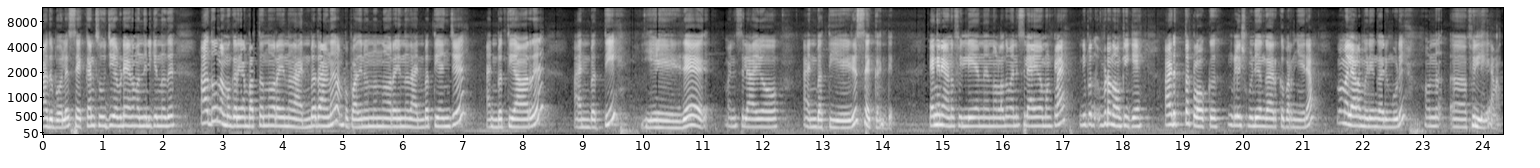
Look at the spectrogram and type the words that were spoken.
അതുപോലെ സെക്കൻഡ് സൂചി എവിടെയാണ് വന്നിരിക്കുന്നത്? അതും നമുക്കറിയാം. പത്തെന്ന് പറയുന്നത് അൻപതാണ്. അപ്പോൾ പതിനൊന്നെന്ന് പറയുന്നത് അൻപത്തിയഞ്ച് അൻപത്തിയാറ് അൻപത്തി ഏഴ് മനസ്സിലായോ? അൻപത്തിയേഴ് സെക്കൻഡ് എങ്ങനെയാണ് ഫില്ല് ചെയ്യുന്നത് എന്നുള്ളത് മനസ്സിലായോ മക്കളെ? ഇനിയിപ്പോൾ ഇവിടെ നോക്കിക്കേ. അടുത്ത ക്ലോക്ക് ഇംഗ്ലീഷ് മീഡിയംകാർക്ക് പറഞ്ഞുതരാം. അപ്പോൾ മലയാളം മീഡിയംകാരും കൂടി ഒന്ന് ഫില്ല് ചെയ്യണം.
